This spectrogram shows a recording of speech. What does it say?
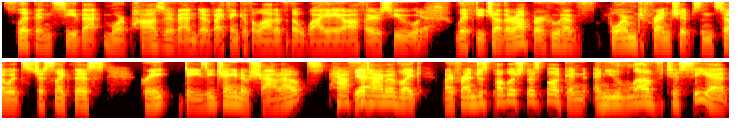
flip and see that more positive end of i think of a lot of the ya authors who yes. lift each other up or who have formed friendships and so it's just like this great daisy chain of shout outs half yeah. the time of like my friend just published this book and and you love to see it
